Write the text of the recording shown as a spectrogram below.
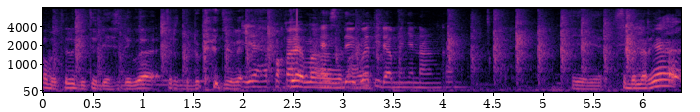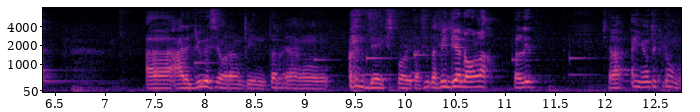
Oh betul gitu di SD gua turut duduk aja lah Iya, Itu pokoknya emang SD gue tidak menyenangkan. Iya, iya. Sebenarnya eh, ada juga sih orang pinter yang dieksploitasi tapi dia nolak pelit. Misalnya, eh nyontek dong,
